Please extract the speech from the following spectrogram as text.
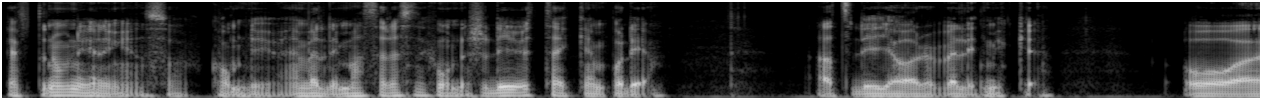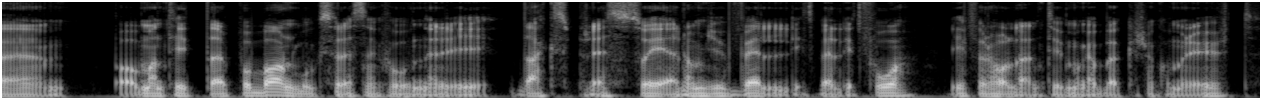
efter nomineringen så kom det ju en väldig massa recensioner, så det är ju ett tecken på det. Att det gör väldigt mycket. Och eh, om man tittar på barnboksrecensioner i dagspress så är de ju väldigt, väldigt få i förhållande till hur många böcker som kommer ut.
